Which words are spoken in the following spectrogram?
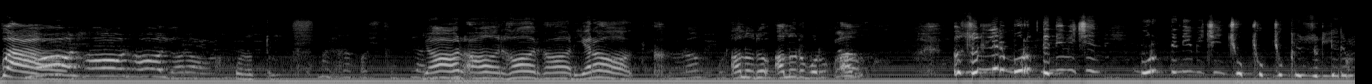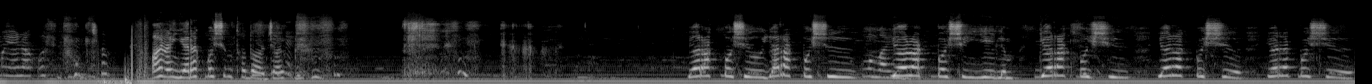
Wow. Har har har yara. Unuttum. Yar ar har har yarak. Al onu al onu moruk al. Özür dilerim moruk dediğim için. Moruk dediğim için çok çok çok özür dilerim. Ama yara başı çok güzel. Aynen yarak başın tadı acayip. yarak başı, yarak başı, Vallahi- yarak başı yiyelim. Yarak başı, yarak başı, yarak başı.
